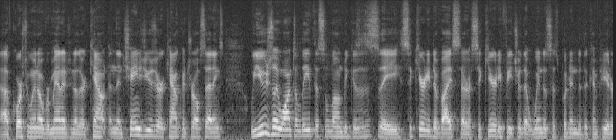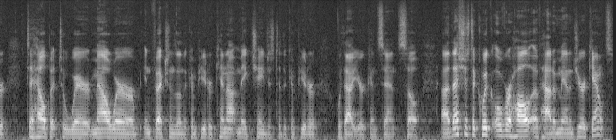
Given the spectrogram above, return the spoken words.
Uh, of course, we went over manage another account and then change user account control settings. We usually want to leave this alone because this is a security device or a security feature that Windows has put into the computer to help it to where malware or infections on the computer cannot make changes to the computer without your consent. So uh, that's just a quick overhaul of how to manage your accounts.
